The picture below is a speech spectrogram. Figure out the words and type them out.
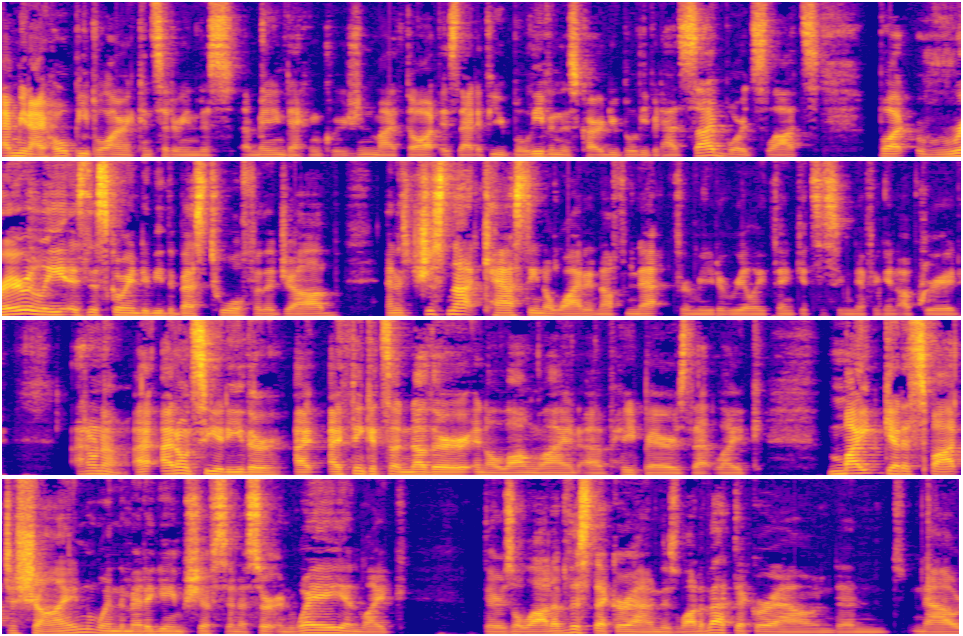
I mean I hope people aren't considering this a main deck inclusion. My thought is that if you believe in this card, you believe it has sideboard slots. But rarely is this going to be the best tool for the job, and it's just not casting a wide enough net for me to really think it's a significant upgrade. I don't know. I, I don't see it either. I, I think it's another in a long line of hate bears that like might get a spot to shine when the metagame shifts in a certain way and like there's a lot of this deck around, there's a lot of that deck around, and now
